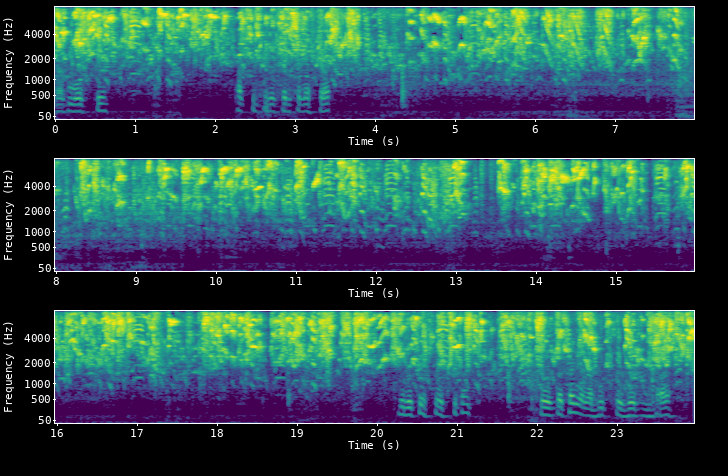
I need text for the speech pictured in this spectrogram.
Teraz młodszy. Patrzy się do na świat. Gdyby ktoś chciał spytać o oznaczenia na budce Z2,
